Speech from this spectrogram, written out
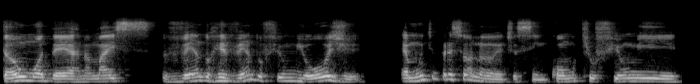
tão moderna, mas vendo, revendo o filme hoje, é muito impressionante assim, como que o filme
